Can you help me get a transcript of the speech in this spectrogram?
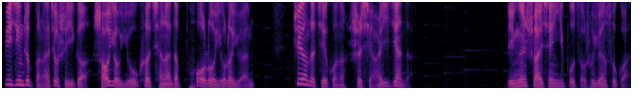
毕竟这本来就是一个少有游客前来的破落游乐园，这样的结果呢是显而易见的。林恩率先一步走出元素馆。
